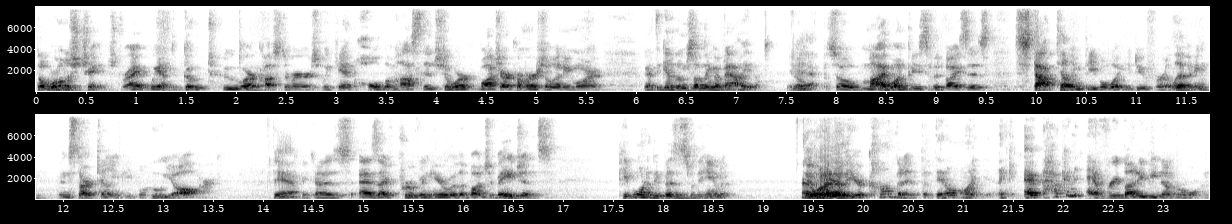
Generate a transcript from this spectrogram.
the world has changed, right? We have to go to our customers. We can't hold them hostage to work, watch our commercial anymore. We have to give them something of value. You know. Yeah. So my one piece of advice is stop telling people what you do for a living and start telling people who you are. Yeah. Because as I've proven here with a bunch of agents, people want to do business with a human. They Oh, want to know that you're competent, but they don't want like. How can everybody be number one?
